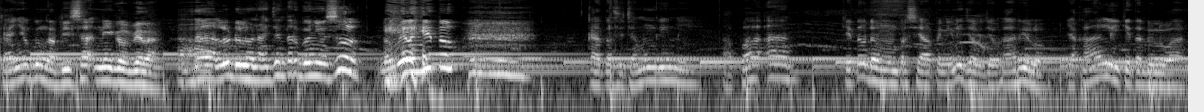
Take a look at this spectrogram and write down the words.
kayaknya gue nggak bisa nih gue bilang. Udah lu duluan aja ntar gue nyusul. Gue bilang gitu kata si camung gini. Apaan? Kita udah mempersiapin ini jauh-jauh hari loh. Ya kali kita duluan.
